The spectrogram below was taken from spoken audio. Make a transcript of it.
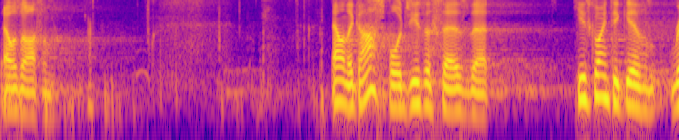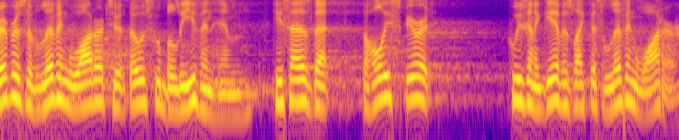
That was awesome. Now, in the gospel, Jesus says that he's going to give rivers of living water to those who believe in him. He says that the Holy Spirit, who he's going to give, is like this living water.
